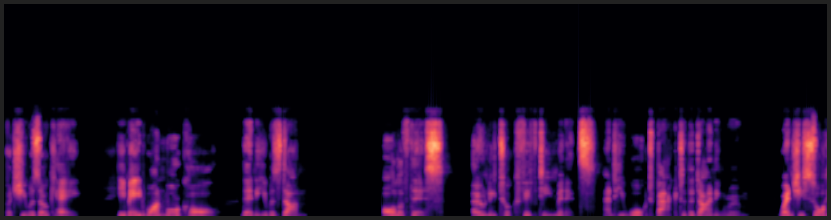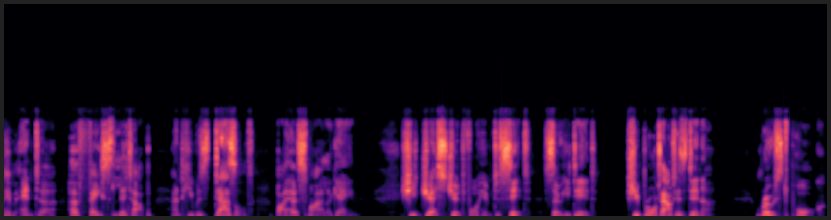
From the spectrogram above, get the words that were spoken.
but she was okay. He made one more call, then he was done. All of this only took 15 minutes, and he walked back to the dining room. When she saw him enter, her face lit up, and he was dazzled by her smile again. She gestured for him to sit, so he did. She brought out his dinner roast pork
